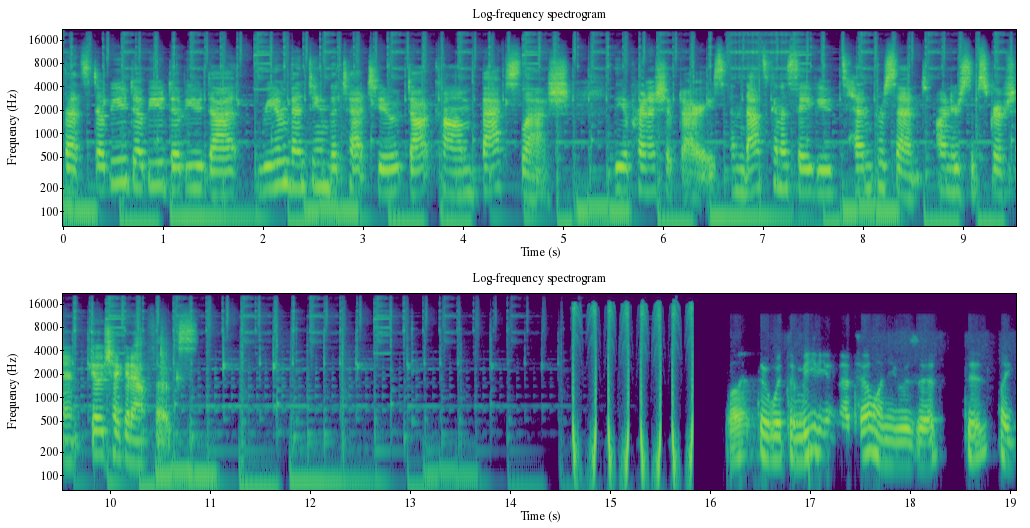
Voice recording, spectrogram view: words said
that's www.reinventingthetattoo.com backslash the apprenticeship diaries. And that's going to save you 10% on your subscription. Go check it out, folks. Well, what the media not telling you is that, that like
